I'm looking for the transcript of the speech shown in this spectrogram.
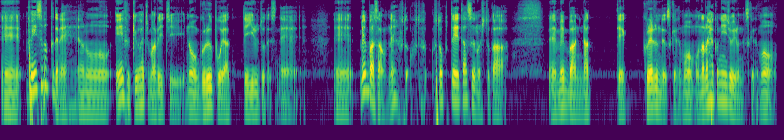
えー、Facebook でね、あの、AF9801 のグループをやっているとですね、えー、メンバーさんをね不、不特定多数の人が、えー、メンバーになってくれるんですけども、もう700人以上いるんですけども、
